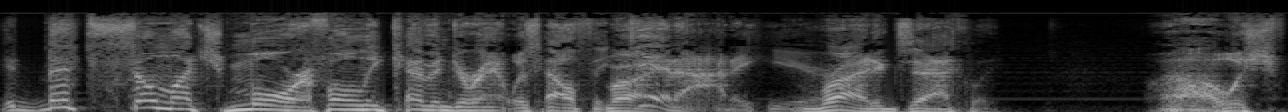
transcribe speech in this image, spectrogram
it meant so much more if only Kevin Durant was healthy." Right. Get out of here. right, exactly. Well, I wish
